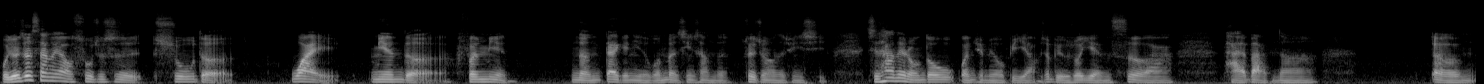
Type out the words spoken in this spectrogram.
我觉得这三个要素就是书的外。面的封面能带给你的文本性上的最重要的讯息，其他内容都完全没有必要。就比如说颜色啊、排版呐，嗯，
